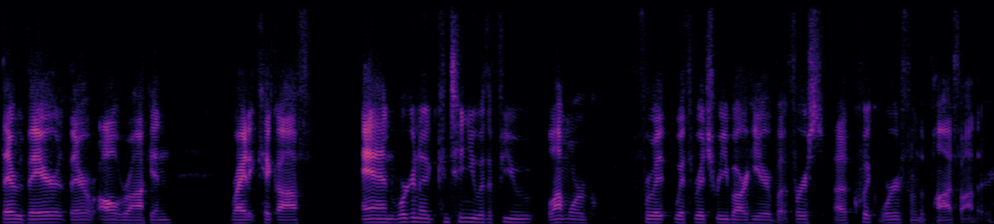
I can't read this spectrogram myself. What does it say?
they're there, they're all rocking right at kickoff. And we're gonna continue with a few a lot more for, with Rich Hribar here, but first, a quick word from the Podfather.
